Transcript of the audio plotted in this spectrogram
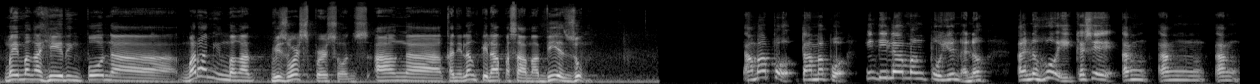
May mga hearing po na maraming mga resource persons ang ah, kanilang pinapasama via Zoom. Tama po, tama po. Hindi lamang po 'yun ano, ano ho eh kasi ang ang ang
